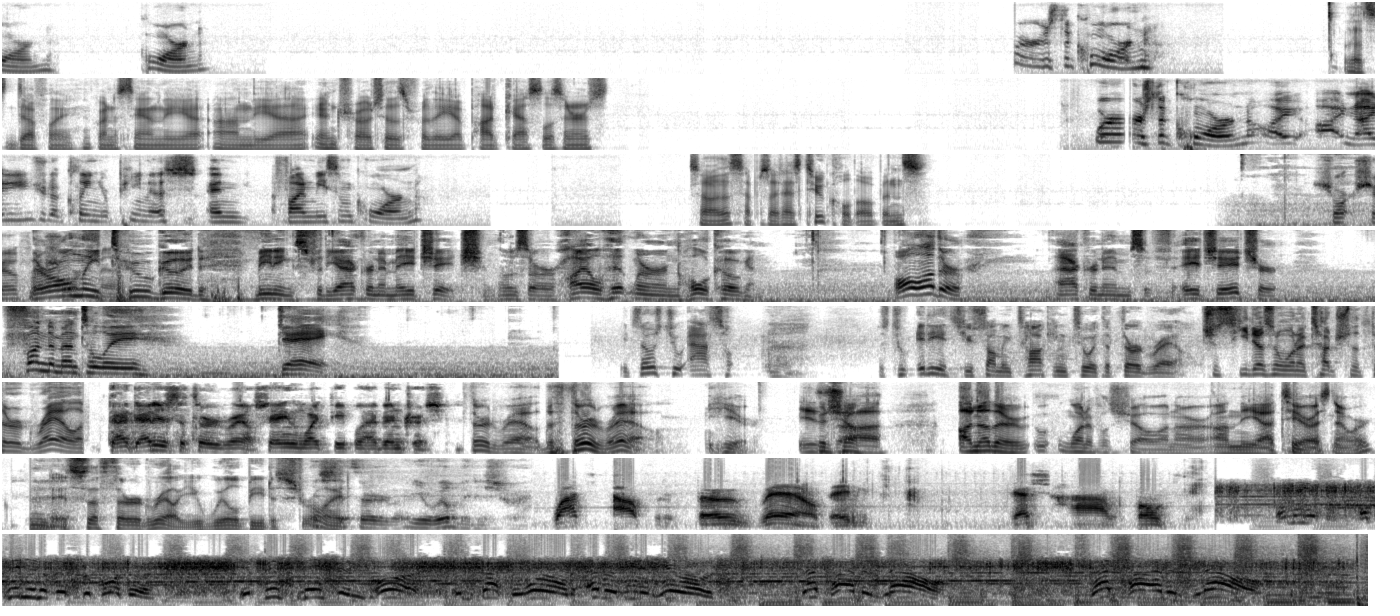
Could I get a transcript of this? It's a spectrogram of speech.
corn? Corn. Where is the corn? That's definitely going to stay on the uh, on the uh, intro to this for the uh, podcast listeners. Where's the corn? I, I I need you to clean your penis and find me some corn. So this episode has two cold opens. Short show. For There are short only men. two good meanings for the acronym HH, and those are Heil Hitler and Hulk Hogan. All other acronyms of HH are fundamentally gay. It's those two assholes. Those two idiots you saw me talking to at the third rail. Just he doesn't want to touch the third rail. That that is the third rail, saying white people have interest. Third rail. The third rail here is Good show. Uh, another wonderful show on our on the uh, TRS network. And it's the third rail. You will be destroyed. third rail. You will be destroyed. Watch out for the third rail, baby. That's high voltage. In the opinion of this reporter, if this nation, or in fact the world, ever needed heroes, that time is now. That time is now.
